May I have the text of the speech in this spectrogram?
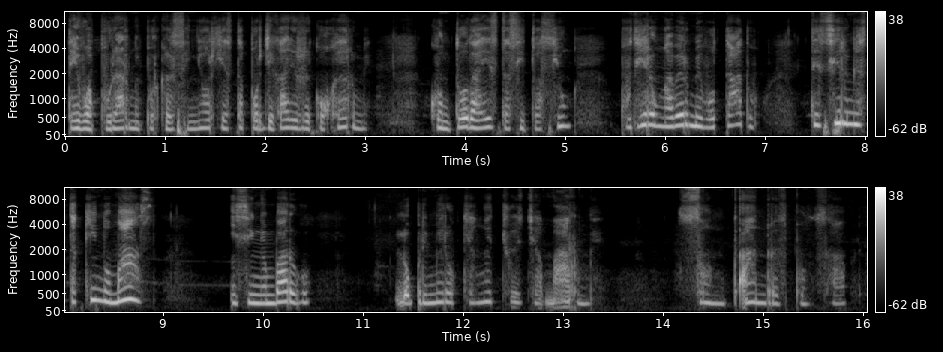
Debo apurarme porque el señor ya está por llegar y recogerme. Con toda esta situación pudieron haberme votado, decirme hasta aquí no más. Y sin embargo, lo primero que han hecho es llamarme. Son tan responsables,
